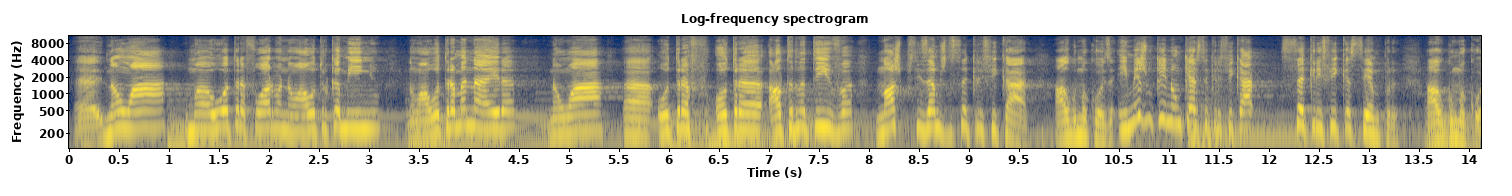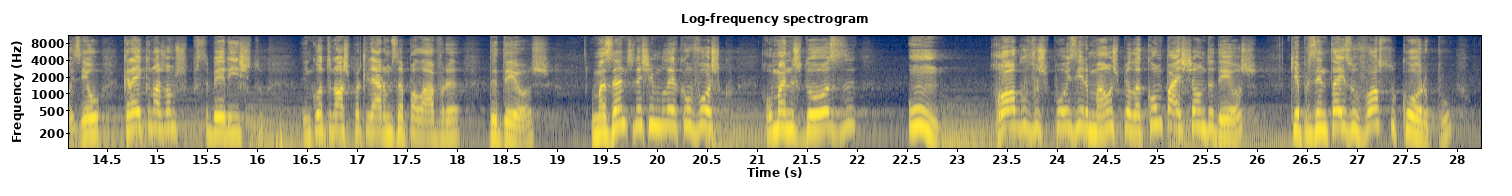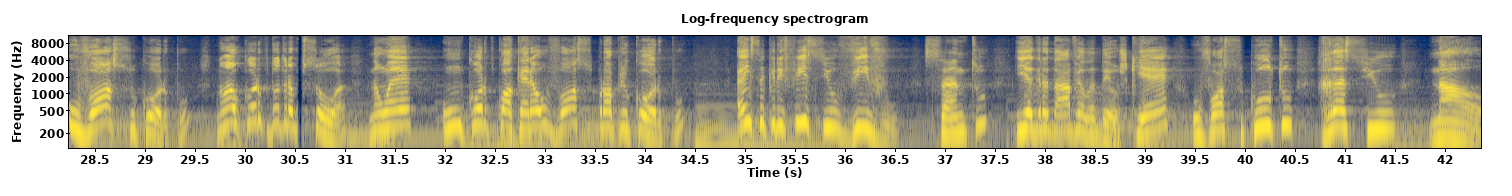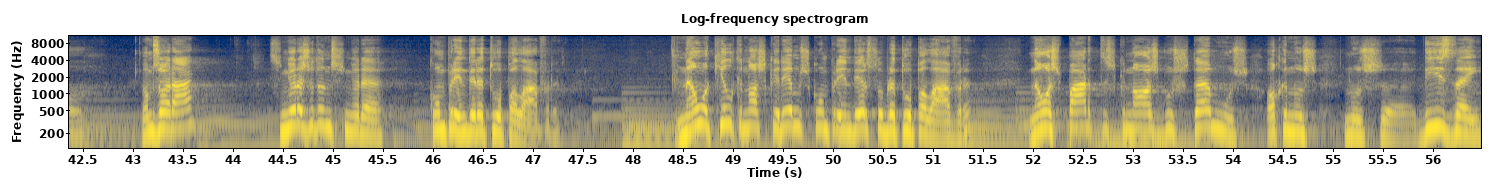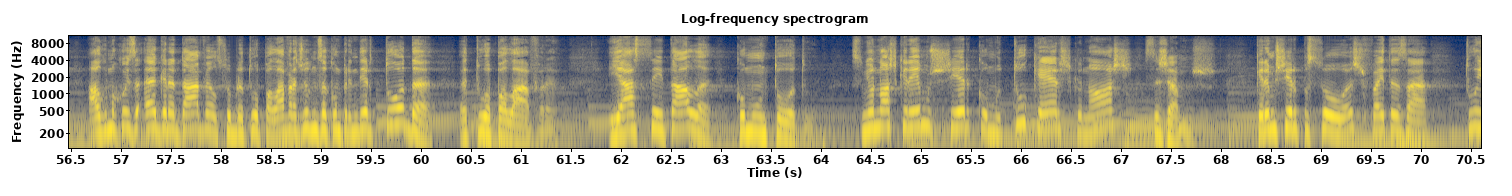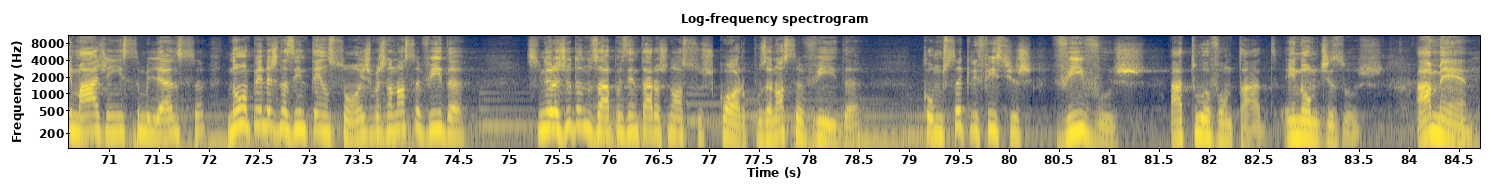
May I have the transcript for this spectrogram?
É, não há uma outra forma, não há outro caminho, não há outra maneira, não há uh, outra, outra alternativa. Nós precisamos de sacrificar alguma coisa. E mesmo quem não quer sacrificar, sacrifica sempre alguma coisa. Eu creio que nós vamos perceber isto enquanto nós partilharmos a palavra de Deus. Mas antes, deixem-me ler convosco. Romanos 12, 1. Rogo-vos, pois, irmãos, pela compaixão de Deus, que apresenteis o vosso corpo, o vosso corpo, não é o corpo de outra pessoa, não é um corpo qualquer, é o vosso próprio corpo, em sacrifício vivo, santo e agradável a Deus, que é o vosso culto racional. Vamos orar? Senhor, ajuda-nos, Senhor, a compreender a tua palavra. Não aquilo que nós queremos compreender sobre a tua palavra, não as partes que nós gostamos ou que nos, nos uh, dizem alguma coisa agradável sobre a tua palavra, ajuda-nos a compreender toda a tua palavra e a aceitá-la como um todo. Senhor, nós queremos ser como tu queres que nós sejamos. Queremos ser pessoas feitas à tua imagem e semelhança, não apenas nas intenções, mas na nossa vida. Senhor, ajuda-nos a apresentar os nossos corpos, a nossa vida, como sacrifícios vivos à tua vontade, em nome de Jesus. Amém.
